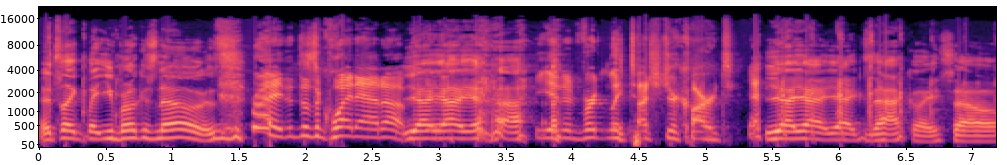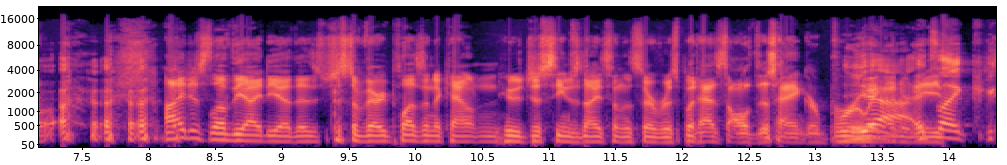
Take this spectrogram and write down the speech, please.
It's like, but you broke his nose. Right. It doesn't quite add up. Yeah, yeah, yeah. He inadvertently touched your cart. Yeah, yeah, yeah, exactly. So I just love the idea that it's just a very pleasant accountant who just seems nice on the surface, but has all this anger brewing Yeah, underneath. it's like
